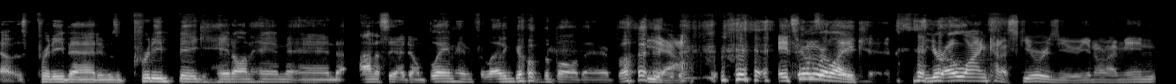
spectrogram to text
that was pretty bad. It was a pretty big hit on him, and honestly, I don't blame him for letting go of the ball there. But yeah, it's it one where like your O line kind of skewers you. You know what I mean?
